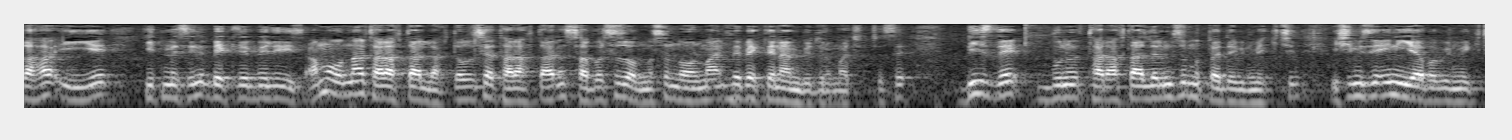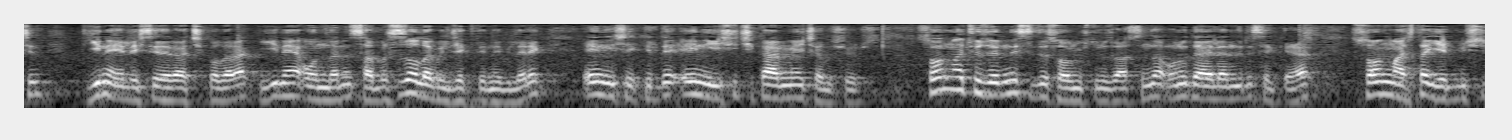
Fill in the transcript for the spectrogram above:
daha iyiye gitmesini beklemeliyiz. Ama onlar taraftarlar. Dolayısıyla taraftarın sabırsız olması normal ve beklenen bir durum açıkçası. Biz de bunu taraftarlarımızı mutlu edebilmek için, işimizi en iyi yapabilmek için yine eleştirilere açık olarak, yine onların sabırsız olabileceklerini bilerek en iyi şekilde en iyi işi çıkarmaya çalışıyoruz. Son maç üzerinde siz de sormuştunuz aslında. Onu değerlendirirsek eğer son maçta 70.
